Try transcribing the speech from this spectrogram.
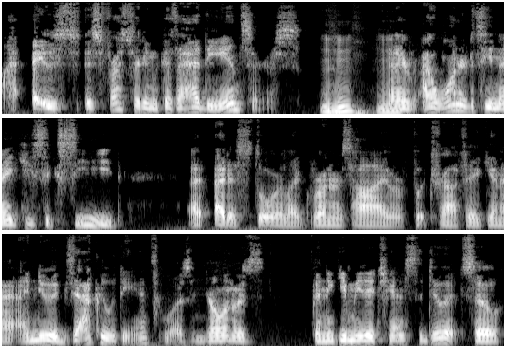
I, it was it's frustrating because I had the answers, mm-hmm, mm-hmm. and I, I, wanted to see Nike succeed at, at, a store like Runners High or Foot Traffic, and I, I knew exactly what the answer was, and no one was going to give me the chance to do it. So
